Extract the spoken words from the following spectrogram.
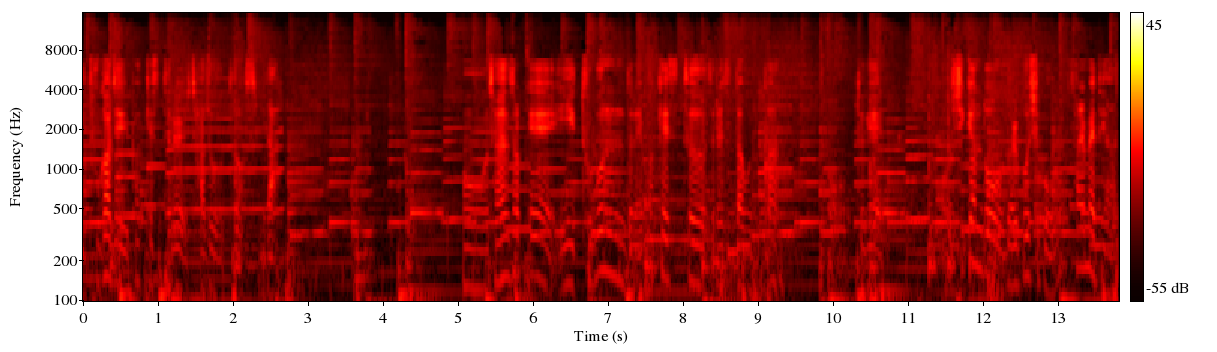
이 두 가지 팟캐스트를 자주 들었습니다. 어, 자연스럽게 이 두 분들의 팟캐스트들을 듣다 보니까 어, 되게 어, 식견도 넓으시고 삶에 대한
